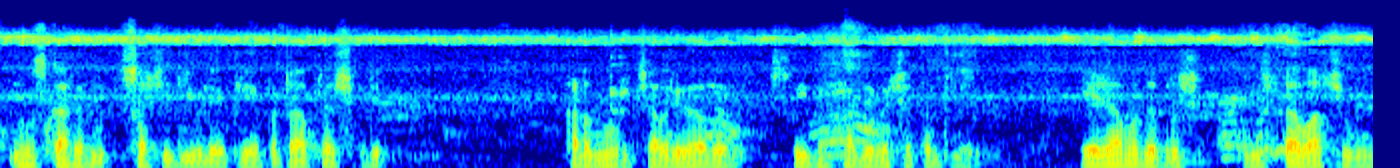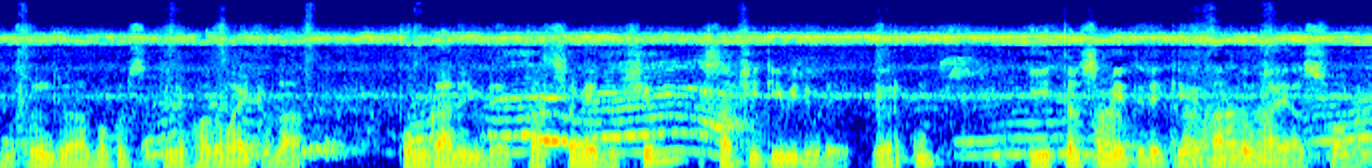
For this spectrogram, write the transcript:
നമസ്കാരം ശശിജിയുടെ പ്രിയപ്പെട്ട പ്രേക്ഷകർ കടന്നൂർ ചവരുകാവ് ശ്രീ മഹാദേവ ക്ഷേത്രത്തിലെ ഏഴാമത് പ്രതിഷ്- പ്രതിഷ്ഠാവാർഷികവും സ്വതന്ത്ര മഹോത്സവത്തിന്റെ ഭാഗമായിട്ടുള്ള പൊങ്കാലയുടെ തത്സമയ ദൃശ്യം സാക്ഷി ടി വിയിലൂടെ ഏവർക്കും ഈ തത്സമയത്തിലേക്ക് ഹാർദവുമായ സ്വാഗതം.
